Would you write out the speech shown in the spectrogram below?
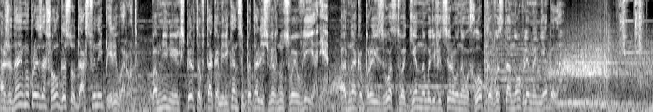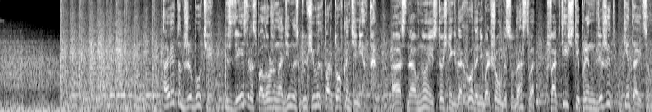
ожидаемо произошел государственный переворот. По мнению экспертов, так американцы пытались вернуть свое влияние. Однако производство генно-модифицированного хлопка восстановлено не было. А это Джибути. Здесь расположен один из ключевых портов континента. Основной источник дохода небольшого государства фактически принадлежит китайцам.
